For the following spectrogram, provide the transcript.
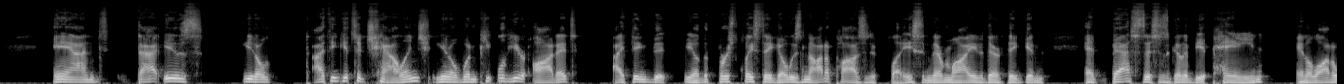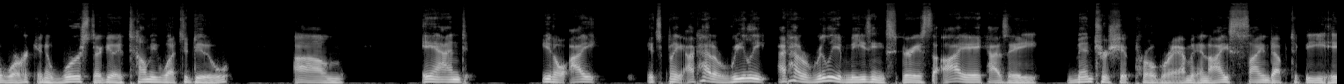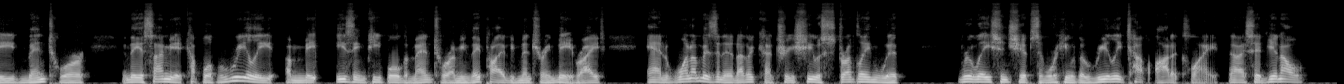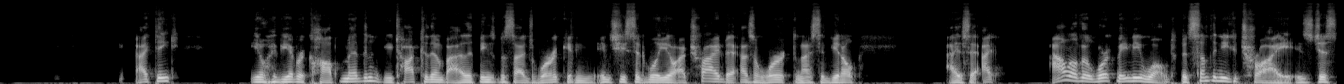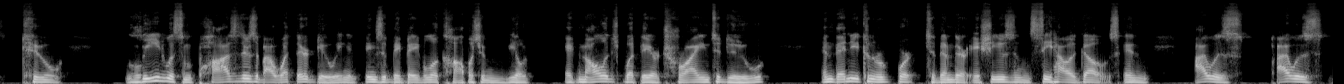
and that is, you know, I think it's a challenge. You know, when people hear audit, I think that you know the first place they go is not a positive place. In their mind, they're thinking, at best, this is going to be a pain and a lot of work, and at worst, they're going to tell me what to do. Um, and, you know, I, it's funny, I've had a really, I've had a really amazing experience. The IA has a mentorship program and I signed up to be a mentor and they assigned me a couple of really amazing people to mentor. I mean, they probably be mentoring me, right? And one of them is in another country. She was struggling with relationships and working with a really tough audit client. And I said, you know, I think you know, have you ever complimented them? Have you talked to them about other things besides work? And and she said, well, you know, I tried, but it hasn't worked. And I said, you know, I said, I, I don't know if it'll work, maybe it won't, but something you could try is just to lead with some positives about what they're doing and things that they've been able to accomplish and, you know, acknowledge what they are trying to do. And then you can report to them their issues and see how it goes. And I was, I was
